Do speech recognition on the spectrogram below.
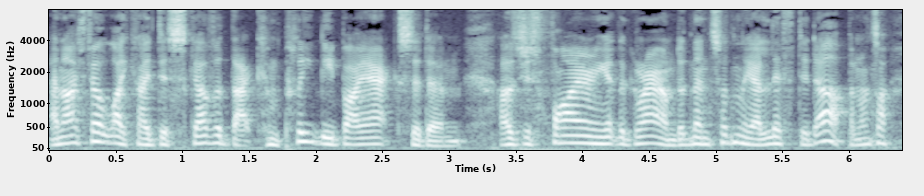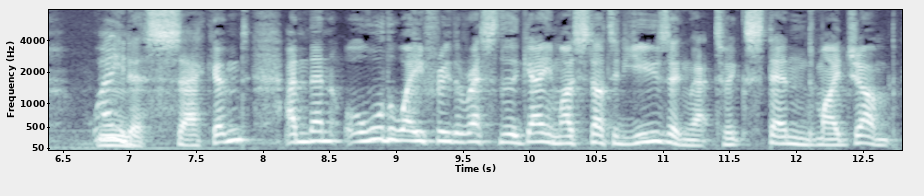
and I felt like I discovered that completely by accident. I was just firing at the ground, and then suddenly I lifted up, and I was like, wait a second. And then all the way through the rest of the game, I started using that to extend my jump,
